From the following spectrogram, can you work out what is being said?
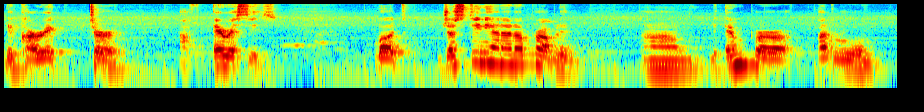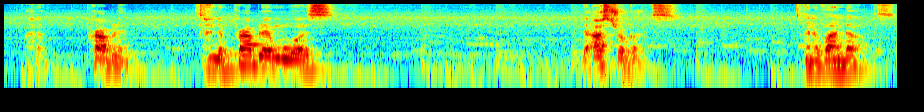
the corrector of heresies. But Justinian had a problem. Um, the emperor at Rome had a problem. And the problem was the Ostrogoths and the Vandals.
